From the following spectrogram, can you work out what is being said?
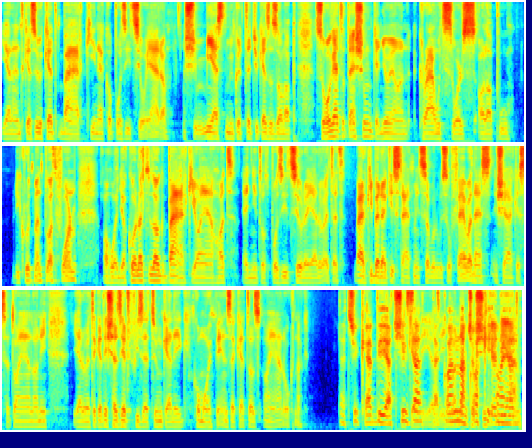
jelentkezőket bárkinek a pozíciójára. És mi ezt működtetjük, ez az alap szolgáltatásunk, egy olyan crowdsource alapú recruitment platform, ahol gyakorlatilag bárki ajánlhat egy nyitott pozícióra jelöltet. Bárki beregisztrált, mint szabadúszó felvadász, és elkezdhet ajánlani jelölteket, és ezért fizetünk elég komoly pénzeket az ajánlóknak. Tehát sikerdíjat, sikerdíjat fizettek annak, Nem csak sikerdíjat,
